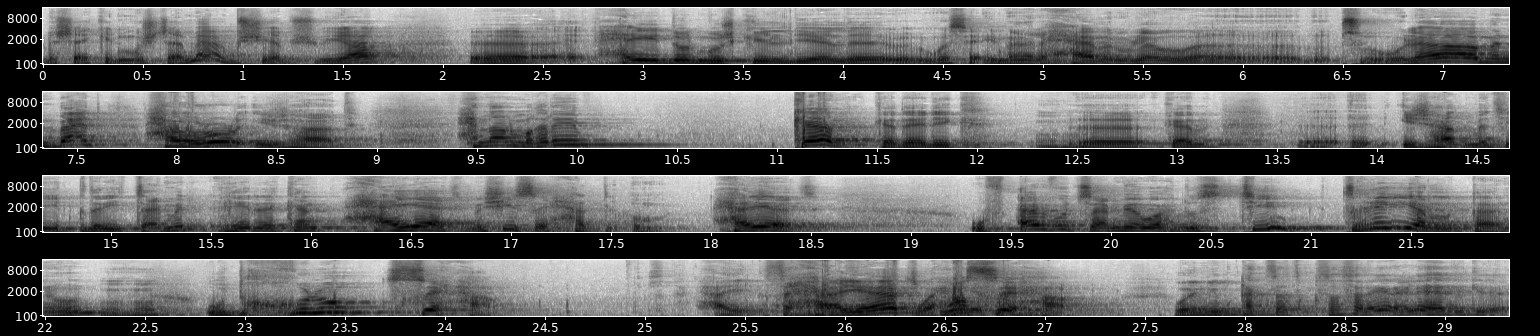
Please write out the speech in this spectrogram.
مشاكل المجتمع بشوية بشوية آه، حيدوا المشكل ديال وسائل منع الحمل ولا بسهولة. من بعد حرروا الإجهاض. حنا المغرب كان كذلك آه، كان الاجهاض ما تيقدر يتعمل غير إذا كانت حياة ماشي صحة الأم حياة. وفي 1961 تغير القانون ودخلوا الصحه حي... حياة وحياة. والصحه وإن يبقى تقتصر غير على هذيك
